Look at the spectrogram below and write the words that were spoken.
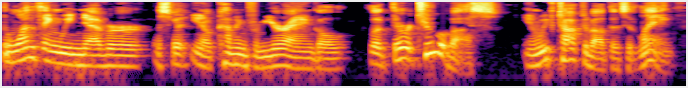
the one thing we never, you know, coming from your angle, look, there were two of us, and we've talked about this at length.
